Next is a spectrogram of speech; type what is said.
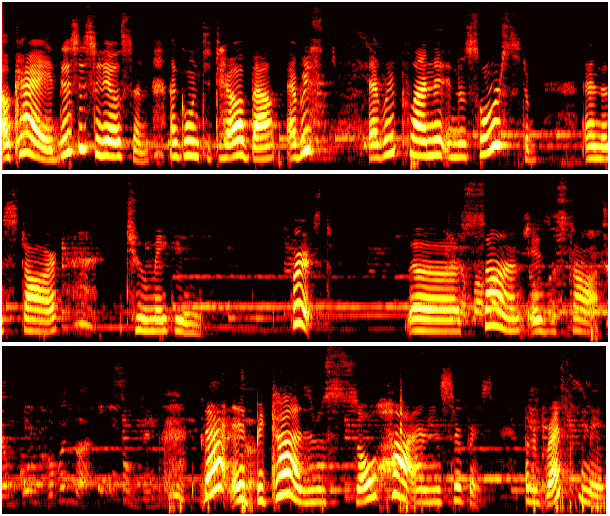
Okay, this is Leoson. I'm going to tell about every every planet in the solar system and the star to make it. First, the sun is a star. That is because it was so hot on the surface. But the rest of it,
